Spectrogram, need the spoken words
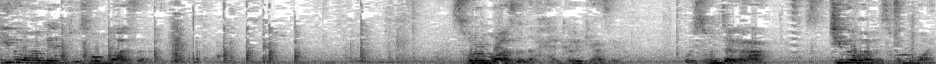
기도하면 두 손 모아서 손을 모아서 늘 그렇게 하세요. 우리 손자가 기도하면 손을 모아요.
